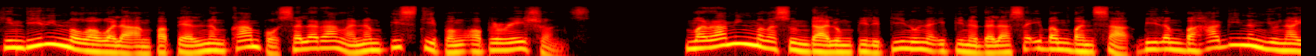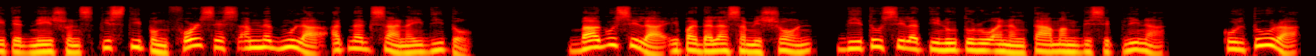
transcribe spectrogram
Hindi rin mawawala ang papel ng kampo sa larangan ng peacekeeping operations. Maraming mga sundalong Pilipino na ipinadala sa ibang bansa bilang bahagi ng United Nations Peacekeeping Forces ang nagmula at nagsanay dito. Bago sila ipadala sa misyon, dito sila tinuturuan ng tamang disiplina, kultura,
